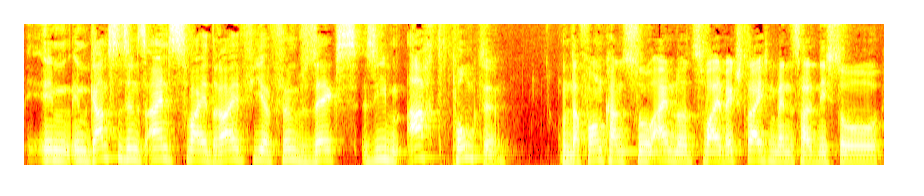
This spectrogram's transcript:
im, im Ganzen sind es 1, 2, 3, 4, 5, 6, 7, 8 Punkte. Und davon kannst du ein oder zwei wegstreichen, wenn es halt nicht so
